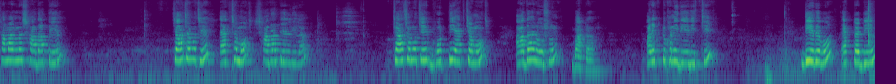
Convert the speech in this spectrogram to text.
সামান্য সাদা তেল। চা চামচে এক চামচ সাদা তেল দিলাম। চা চামচে ভর্তি এক চামচ আদা রসুন বাটা। আর একটুখানি দিয়ে দিচ্ছি। দিয়ে দেব একটা ডিম।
